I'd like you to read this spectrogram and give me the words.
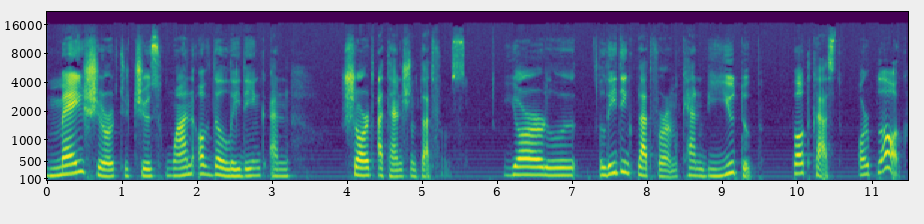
Make sure to choose one of the leading and short attention platforms. Your leading platform can be YouTube, podcast, or blog.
